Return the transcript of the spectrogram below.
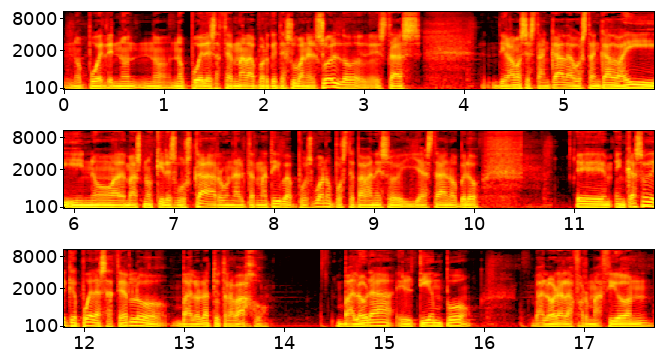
no, puede, no, no, puedes hacer nada porque te suban el sueldo, estás digamos estancada o estancado ahí y no además no quieres buscar una alternativa, pues bueno, pues te pagan eso y ya está, ¿no? Pero eh, en caso de que puedas hacerlo, valora tu trabajo, valora el tiempo, valora la formación,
